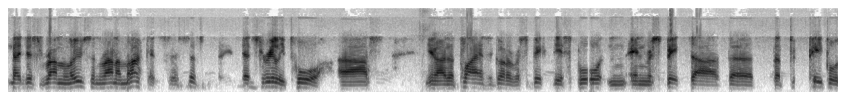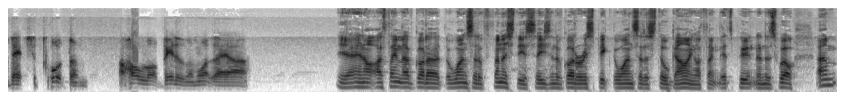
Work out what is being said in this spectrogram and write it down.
they just run loose and run amok. It's it's just it's really poor. Uh, you know, the players have got to respect their sport and and respect uh, the the people that support them a whole lot better than what they are. Yeah, and I think they've got to, the ones that have finished their season have got to respect the ones that are still going. I think that's pertinent as well. Um,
